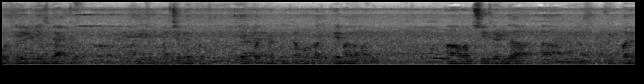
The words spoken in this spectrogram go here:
ఓట్ ఎయిట్ ఇయర్స్ బ్యాక్ పరిచయం ఏర్పడుతుంది. ఏర్పడినటువంటి క్రమంలో అది ప్రేమగా మారి వాళ్ళు సీక్రెట్గా మెట్పల్లి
